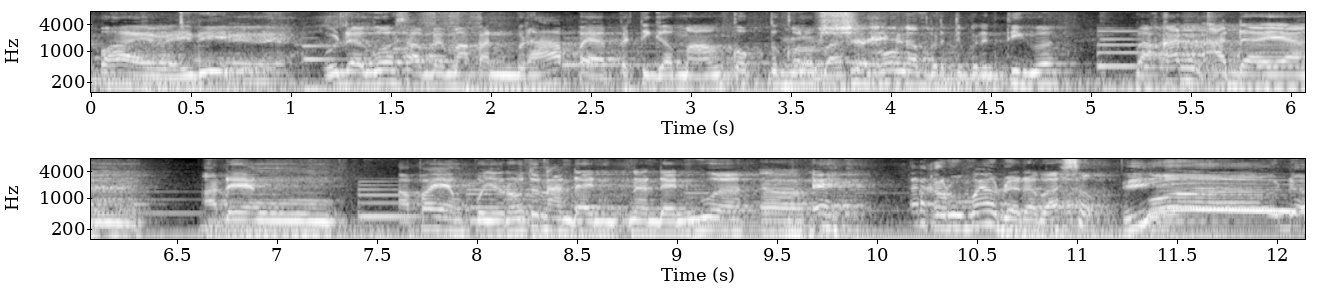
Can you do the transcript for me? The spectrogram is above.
wah ya, ini Iya. udah gue sampai makan berapa ya, sampai tiga mangkok tuh kalau Buset. gue nggak berhenti berhenti gue. Bahkan ada yang ada yang apa yang punya rumah tuh nandain nandain gue. Ah. Eh, ntar ke rumahnya udah ada baso. Ih. Wah, udah,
